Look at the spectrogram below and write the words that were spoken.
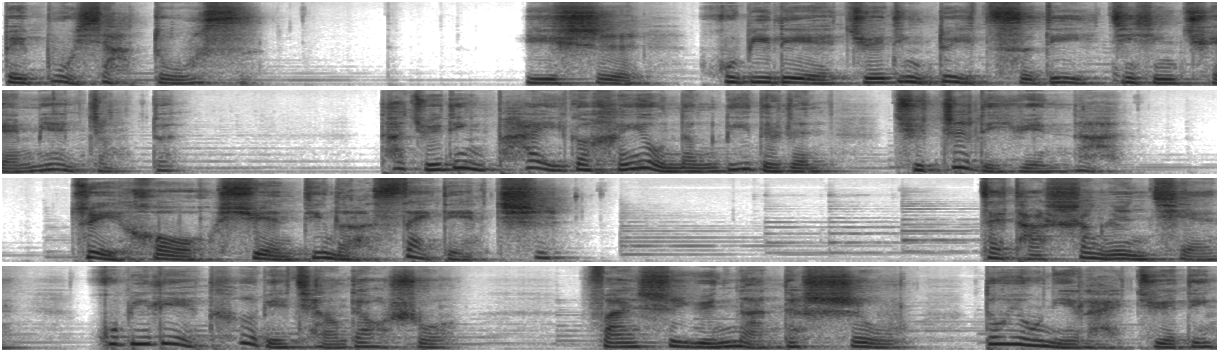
被部下毒死。于是，忽必烈决定对此地进行全面整顿。他决定派一个很有能力的人去治理云南，最后选定了赛典赤。在他上任前，忽必烈特别强调说：“凡是云南的事物。”都由你来决定。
